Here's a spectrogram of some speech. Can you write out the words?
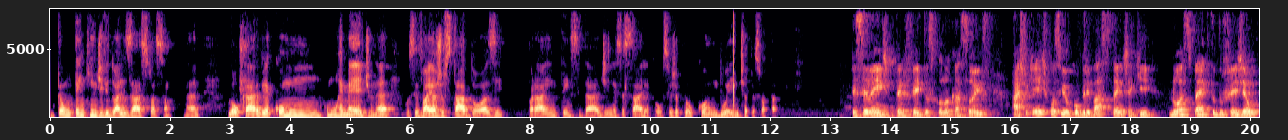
Então tem que individualizar a situação, né? Low carb é como um, como um remédio, né? Você vai ajustar a dose para a intensidade necessária, ou seja, para o quão doente a pessoa está. Excelente, perfeitas colocações. Acho que a gente conseguiu cobrir bastante aqui no aspecto do feijão.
